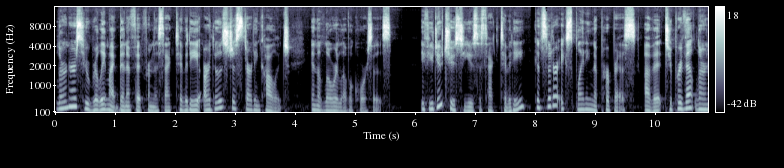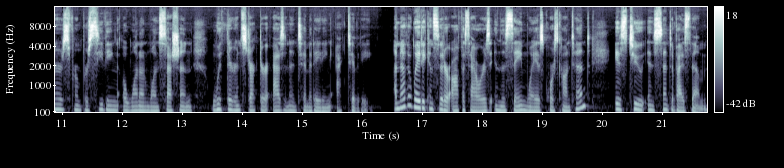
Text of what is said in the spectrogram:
Learners who really might benefit from this activity are those just starting college in the lower level courses. If you do choose to use this activity, consider explaining the purpose of it to prevent learners from perceiving a one on one session with their instructor as an intimidating activity. Another way to consider office hours in the same way as course content is to incentivize them.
